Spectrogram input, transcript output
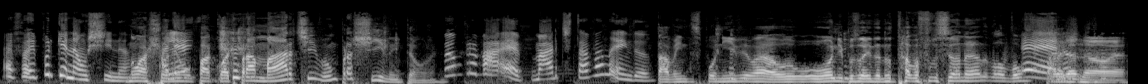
Aí eu falei, por que não China? Não achou Aliás, nenhum pacote pra Marte, vamos pra China então, né? Vamos pra Marte. É, Marte tá valendo. Tava indisponível, ah, o, o ônibus ainda não tava funcionando, falou, vamos É, para China. não, é.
